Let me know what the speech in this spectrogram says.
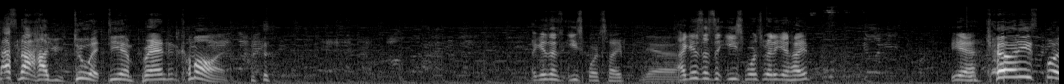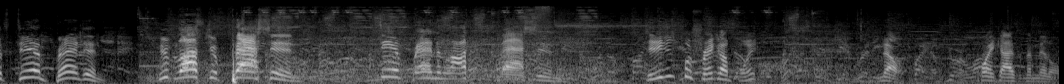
That's not how you do it, DM Brandon. Come on. I guess that's esports hype. Yeah. I guess that's the esports way to get hype. Yeah. Killing esports, DM Brandon. You've lost your passion. DM Brandon lost his passion. Did he just put Frank on point? No. Point guys in the middle.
